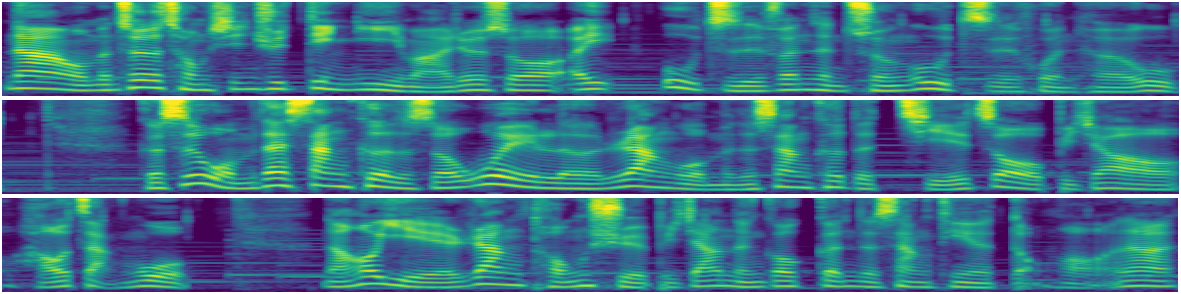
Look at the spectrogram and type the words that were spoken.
那我们这个重新去定义嘛，就是说，哎，物质分成纯物质、混合物。可是我们在上课的时候，为了让我们的上课的节奏比较好掌握，然后也让同学比较能够跟得上、听得懂哈。那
